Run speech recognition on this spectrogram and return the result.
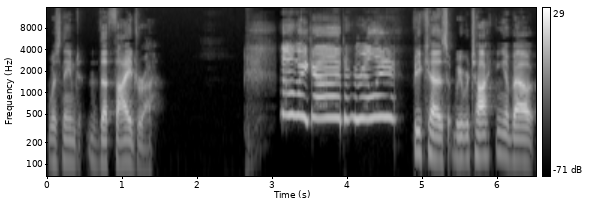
was named the Thydra Oh my god, really? because we were talking about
